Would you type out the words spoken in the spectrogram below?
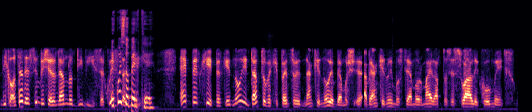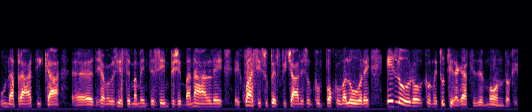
di cose adesso invece le hanno divise. Questa e questo perché? Eh perché? Perché noi intanto perché penso che anche noi, abbiamo, anche noi mostriamo ormai l'atto sessuale come una pratica eh, diciamo così estremamente semplice, banale, eh, quasi superficiale, con poco valore e loro come tutti i ragazzi del mondo che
